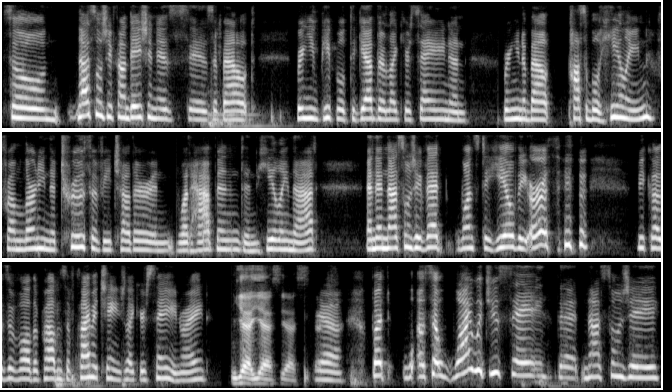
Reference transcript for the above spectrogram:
So N a Sonje Foundation is is about bringing people together, like you're saying, and bringing about possible healing from learning the truth of each other and what happened and healing that. And then N a Sonje Vèt wants to heal the earth because of all the problems of climate change, like you're saying, right? Yeah, yes, yes. Yeah. But w- so why would you say that N a Sonje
